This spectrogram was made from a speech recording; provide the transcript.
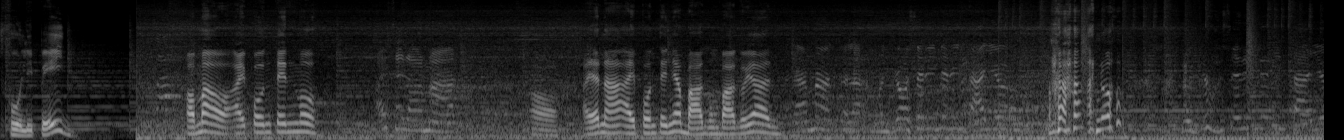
fully paid. Oh ma, oh, iPhone 10 mo. Ay, salamat. Oh, ayan na, iPhone 10 niya, bagong bago yan. Salamat. Sala- Mag-grocery na rin tayo. ano? Mag-grocery na rin tayo.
